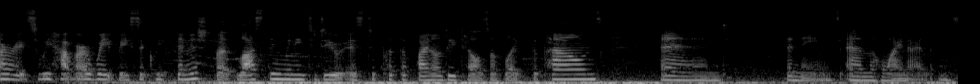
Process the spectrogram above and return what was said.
All right, so we have our weight basically finished, but last thing we need to do is to put the final details of like the pounds and the names and the Hawaiian Islands.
